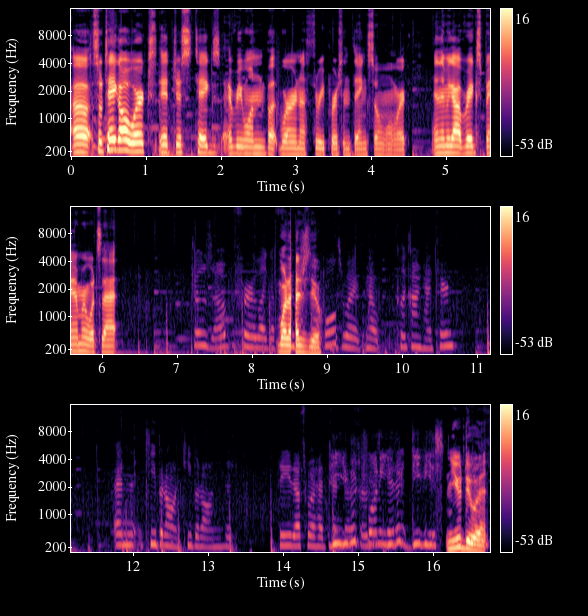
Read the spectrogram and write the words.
Uh, so tag all works. It just tags everyone, but we're in a three-person thing, so it won't work. And then we got rig spammer. What's that? Shows up for like a What did I just do? people. That's what- no, click on head turn. And keep it on. Keep it on. Just, see, that's what head turn You does. look So funny. You look it. devious. You do it.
